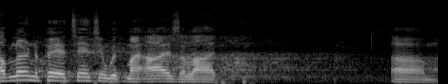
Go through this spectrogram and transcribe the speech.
I've learned to pay attention with my eyes a lot. Um,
